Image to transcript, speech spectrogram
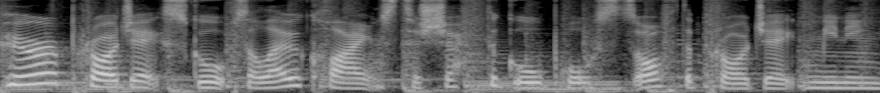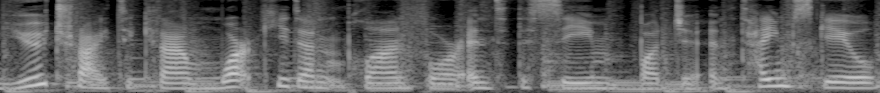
Poor project scopes allow clients to shift the goalposts off the project, meaning you try to cram work you didn't plan for into the same budget and timescale.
